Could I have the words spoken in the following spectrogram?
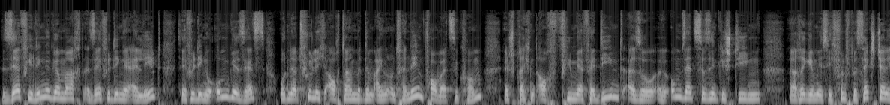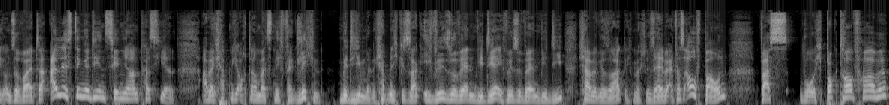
sehr viel Dinge gemacht, sehr viel Dinge erlebt, sehr viel Dinge umgesetzt und natürlich auch dann mit einem eigenen Unternehmen vorwärts zu kommen, entsprechend auch viel mehr verdient, also äh, Umsätze sind gestiegen, äh, regelmäßig fünf bis sechsstellig und so weiter. Alles Dinge, die in zehn Jahren passieren. Aber ich habe mich auch damals nicht verglichen mit jemandem. Ich habe nicht gesagt, ich will so werden wie der, ich will so werden wie die. Ich habe gesagt, ich möchte selber etwas aufbauen, was, wo ich Bock drauf habe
